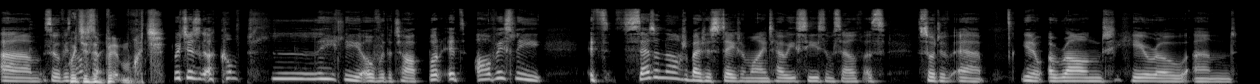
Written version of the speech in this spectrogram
Um, so which is a bit much, which is a completely over the top, but it's obviously it says a lot about his state of mind, how he sees himself as sort of uh, you know a wronged hero and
